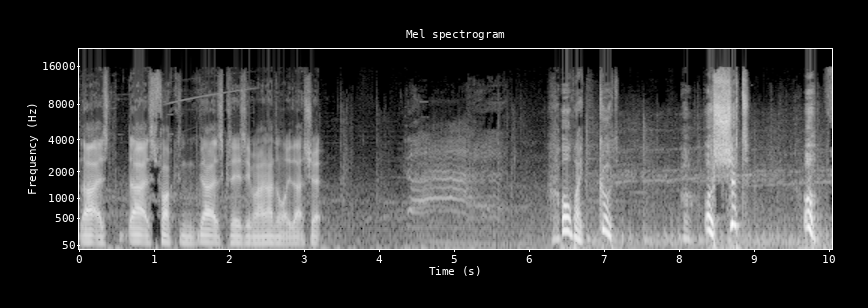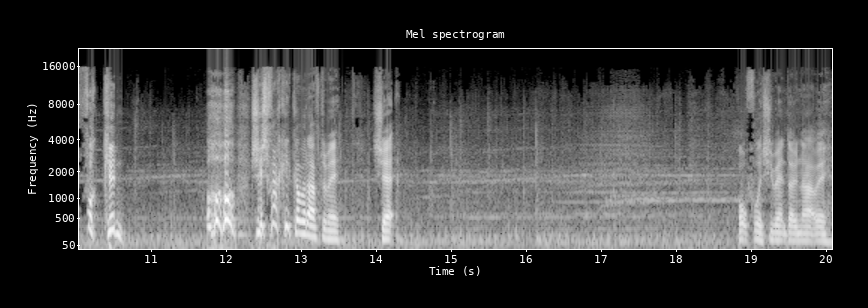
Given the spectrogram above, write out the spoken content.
That is that is fucking that is crazy, man. I don't like that shit. Oh my god! Oh shit! Oh fucking! Oh, she's fucking coming after me. Shit. Hopefully she went down that way.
